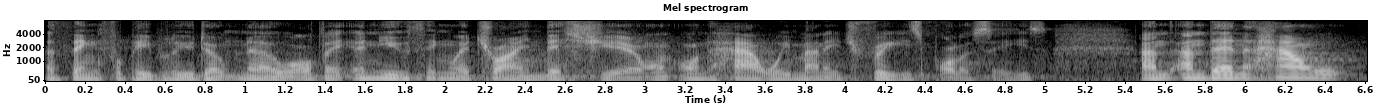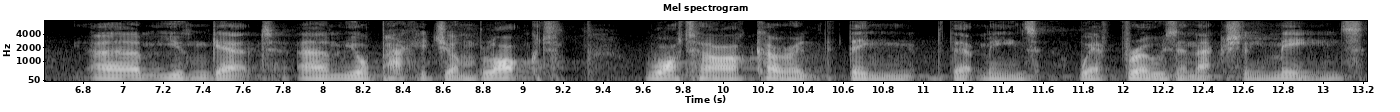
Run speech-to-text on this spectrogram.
a thing for people who don't know of, a, a new thing we're trying this year on, on how we manage freeze policies. And, and then how um, you can get um, your package unblocked, what our current thing that means where frozen actually means,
